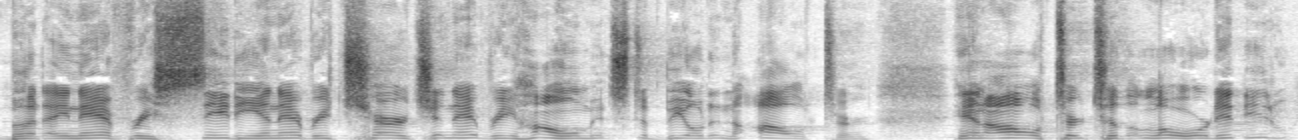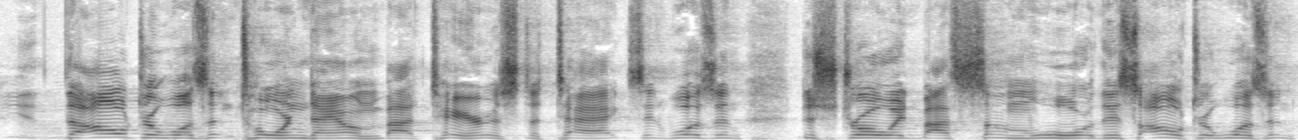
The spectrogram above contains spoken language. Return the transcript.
But in every city, in every church, in every home, it's to build an altar, an altar to the Lord. It, it, it, the altar wasn't torn down by terrorist attacks. It wasn't destroyed by some war. This altar wasn't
